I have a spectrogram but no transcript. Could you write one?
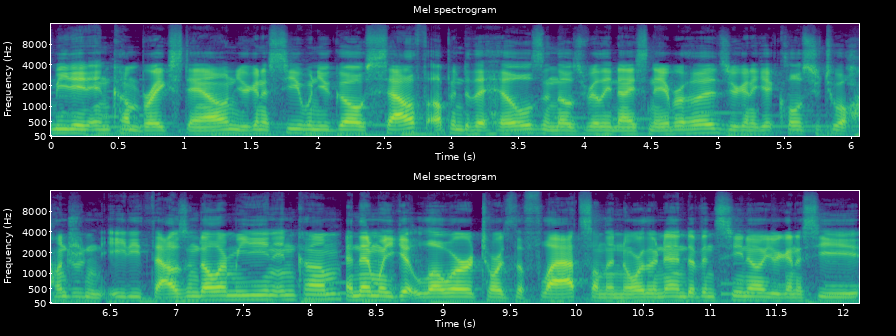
median income breaks down, you're gonna see when you go south up into the hills in those really nice neighborhoods, you're gonna get closer to $180,000 median income. And then when you get lower towards the flats on the northern end of Encino, you're gonna see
